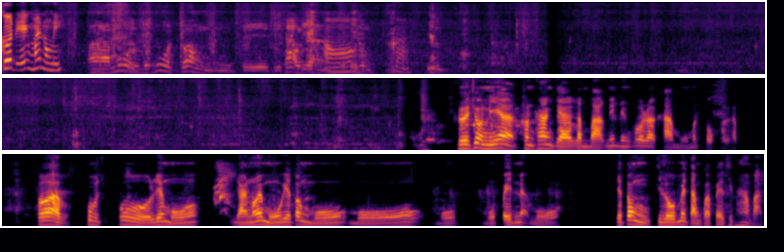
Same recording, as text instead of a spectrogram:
เกิดเองไหมน้องนี่อ่ามูดลูกมูดกล้องตีตีเท้าเลี้ยงอ๋อ ตีลงค่ะคือช่วงนี้ค่อนข้างจะลำบากนิดนึงเพราะราคาหมูมันตกอะครับ เพราะว่าผู้ผู้เลี้ยงหมู อย่างน้อยหมูจะต้องหมูหมูหมูหมูเป็นอะหมู จะต้องกิโลไม่ต่ำกว่าแปดสิบห้าบาท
